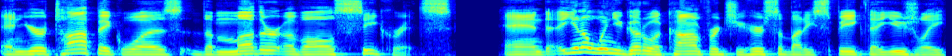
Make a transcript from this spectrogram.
And your topic was the mother of all secrets. And you know, when you go to a conference, you hear somebody speak, they usually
